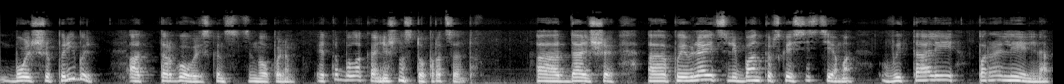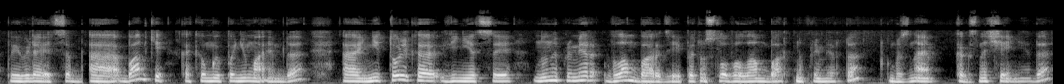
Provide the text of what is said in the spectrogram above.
больше прибыль от торговли с Константинополем, это было, конечно, 100%. А дальше, а появляется ли банковская система? В Италии параллельно появляются а, банки, как мы понимаем, да, а не только в Венеции, но, например, в Ломбардии, поэтому слово «ломбард», например, да, мы знаем как значение, да,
